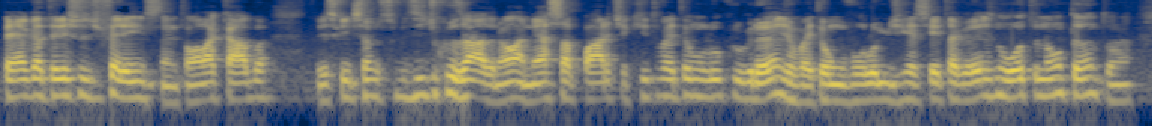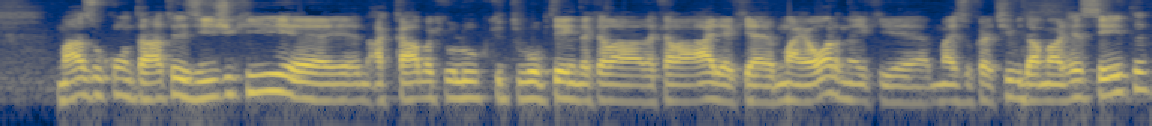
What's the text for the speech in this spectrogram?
pega trechos diferentes, né? Então ela acaba, por isso que a gente chama de subsídio cruzado, né? Ó, nessa parte aqui tu vai ter um lucro grande, vai ter um volume de receita grande, no outro não tanto, né? Mas o contrato exige que é, acaba que o lucro que tu obtém daquela, daquela área que é maior, né? Que é mais lucrativo e dá maior receita,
